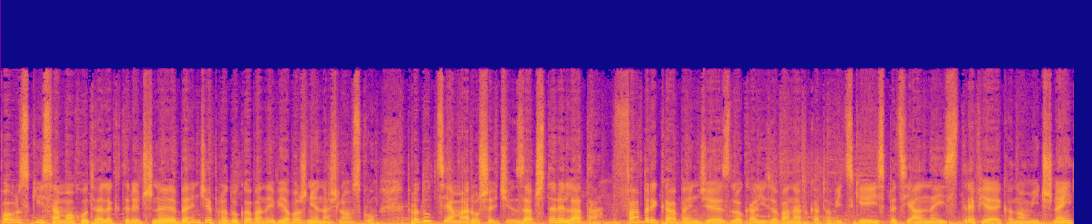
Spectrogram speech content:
polski samochód elektryczny będzie produkowany w Jaworznie na Śląsku. Produkcja ma ruszyć za 4 lata. Fabryka będzie zlokalizowana w katowickiej specjalnej strefie ekonomicznej.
